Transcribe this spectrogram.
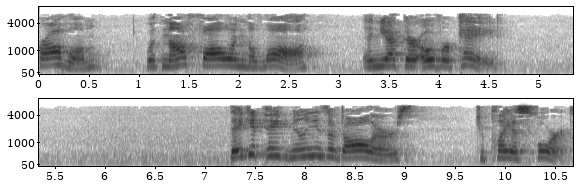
problem with not following the law, and yet they're overpaid. They get paid millions of dollars to play a sport.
